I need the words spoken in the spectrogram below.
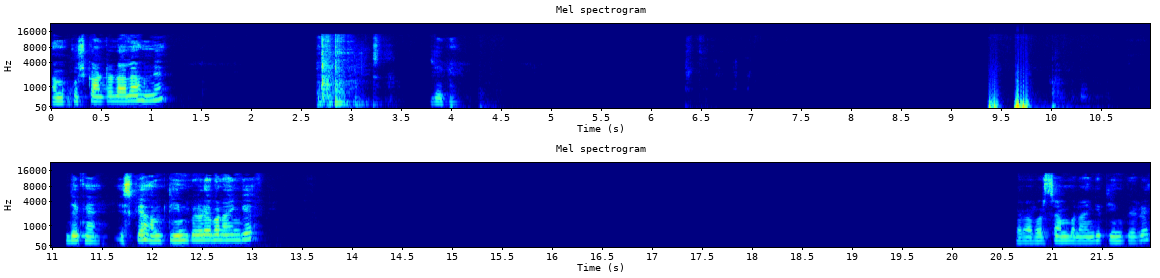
हम कुछ कांटा डाला हमने। देखें। देखें, इसके हम तीन पेड़े बनाएँगे। बराबर से हम बनाएँगे तीन पेड़े।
